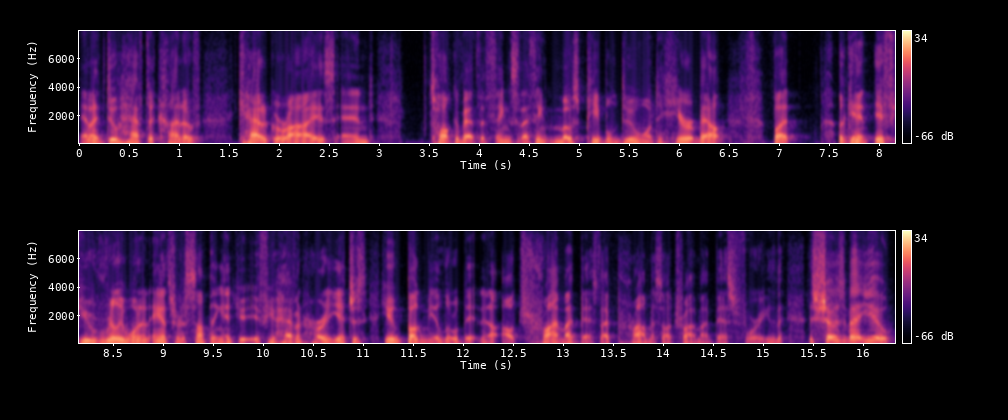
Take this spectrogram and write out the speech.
And I do have to kind of categorize and talk about the things that I think most people do want to hear about. But again, if you really want an answer to something and you, if you haven't heard it yet, just you bug me a little bit and I'll, I'll try my best. I promise I'll try my best for you. The show's about you.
